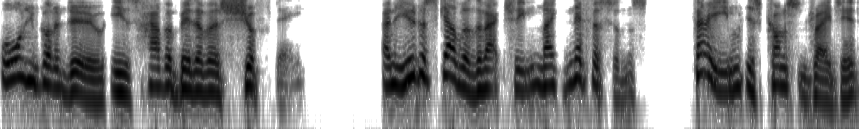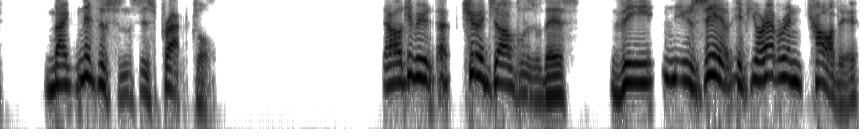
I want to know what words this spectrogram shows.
all you've got to do is have a bit of a shufti. And you discover that actually magnificence, fame is concentrated, magnificence is practical. Now, I'll give you uh, two examples of this. The museum, if you're ever in Cardiff,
